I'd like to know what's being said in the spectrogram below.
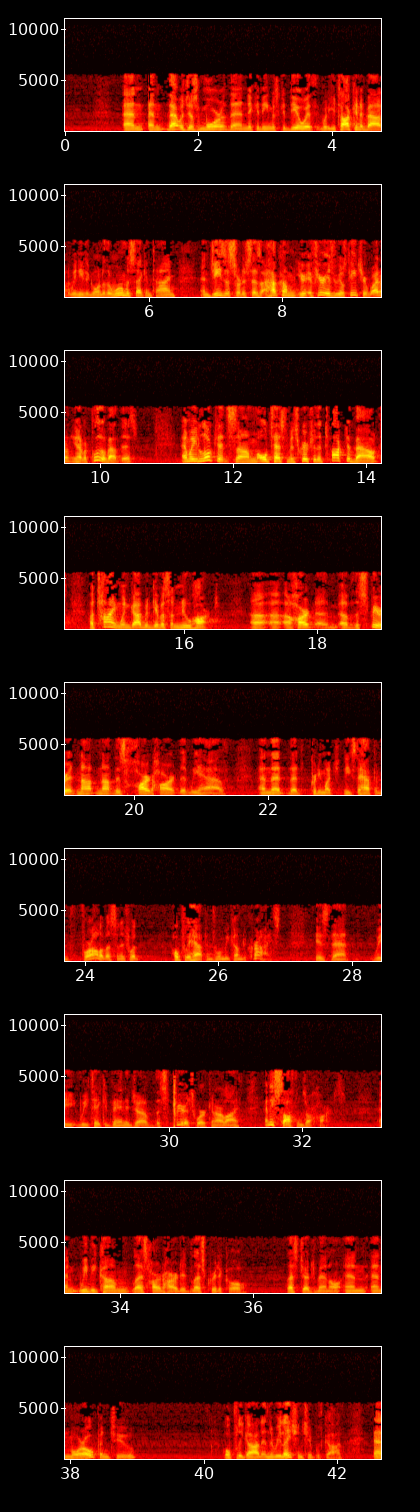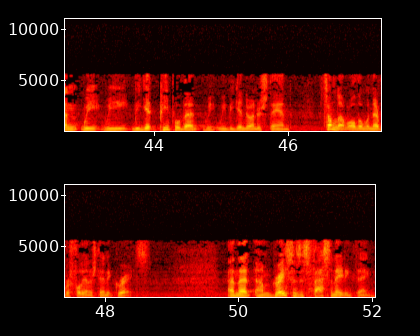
And, and that was just more than Nicodemus could deal with. What are you talking about? We need to go into the womb a second time. And Jesus sort of says, How come, you're, if you're Israel's teacher, why don't you have a clue about this? And we looked at some Old Testament scripture that talked about a time when God would give us a new heart, uh, a, a heart of the Spirit, not, not this hard heart that we have, and that, that pretty much needs to happen for all of us, and it's what hopefully happens when we come to Christ, is that we, we take advantage of the Spirit's work in our life, and He softens our hearts. And we become less hard hearted, less critical, less judgmental, and, and more open to, hopefully, God and the relationship with God. And we, we, we get people that we, we begin to understand at some level, although we'll never fully understand it, grace. And that um, grace is this fascinating thing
